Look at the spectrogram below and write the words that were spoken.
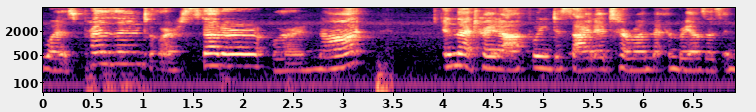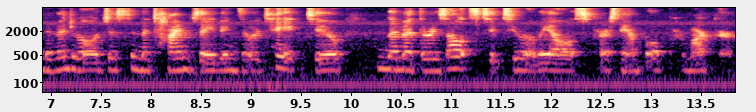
was present or stutter or not in that trade-off, we decided to run the embryos as individual just in the time savings it would take to limit the results to two alleles per sample per marker.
